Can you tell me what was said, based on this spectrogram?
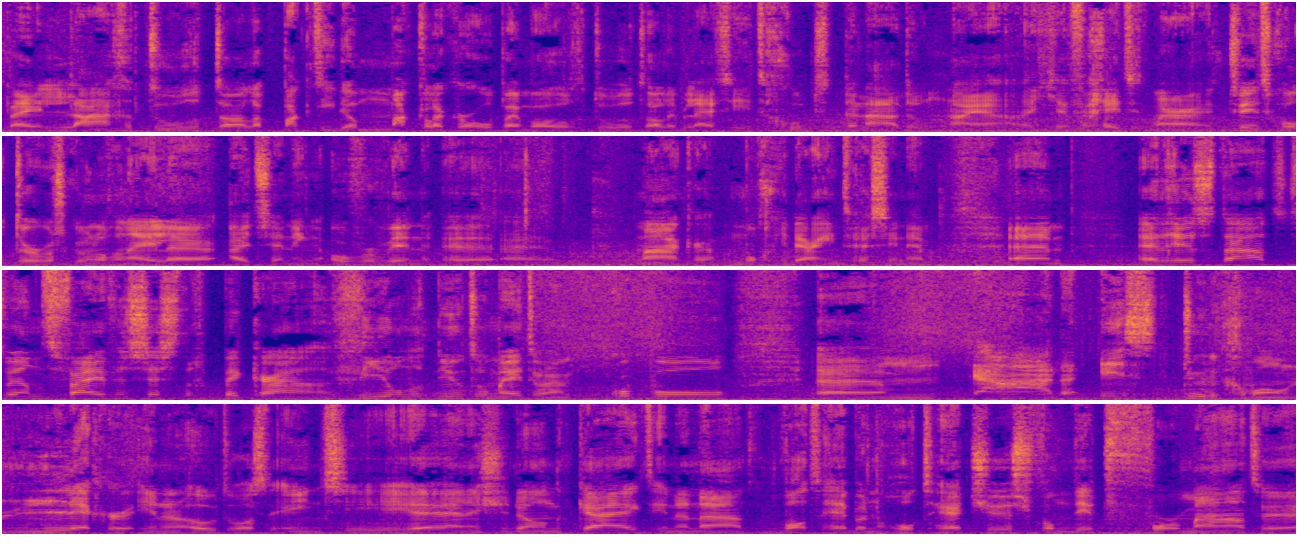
bij lage toerentallen pakt hij dan makkelijker op. En bij hoge toerentallen blijft hij het goed daarna doen. Nou ja, weet je, vergeet het maar. Twin scroll turbos kunnen nog een hele uitzending over maken, mocht je daar interesse in hebben. Ehm, het resultaat, 265 pk, 400 newtonmeter aan koppel. Ehm, ja, dat is natuurlijk gewoon lekker in een auto als de 1-serie. En als je dan kijkt inderdaad, wat hebben hot hatches van dit formaat. Hè?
